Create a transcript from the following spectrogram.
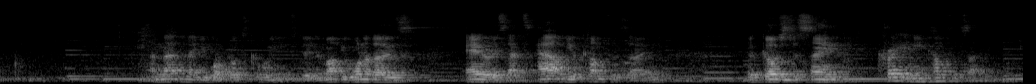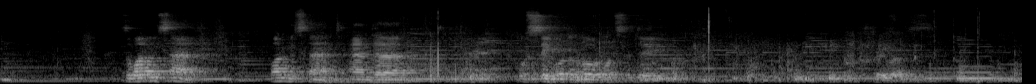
And that may be what God's calling you to do. There might be one of those areas that's out of your comfort zone, but God's just saying, create a new comfort zone. So why don't we stand? Why don't we stand and uh, we'll see what the Lord wants to do through us.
